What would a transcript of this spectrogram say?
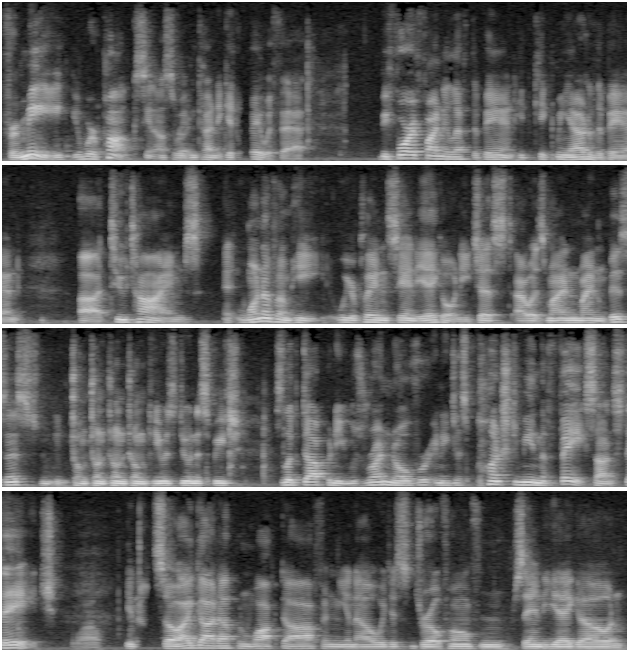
for me. We're punks, you know, so we can kind of get away with that. Before I finally left the band, he'd kicked me out of the band uh, two times. One of them, he we were playing in San Diego, and he just I was minding my own business, chung chung chung chung. He was doing a speech. He looked up, and he was running over, and he just punched me in the face on stage Wow. You know so i got up and walked off and you know we just drove home from san diego and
